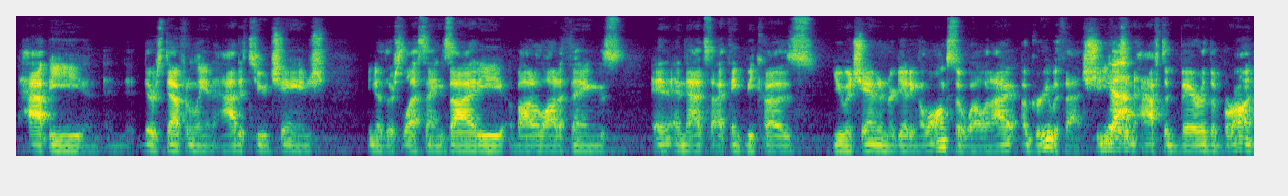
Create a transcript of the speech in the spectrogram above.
happy and, and there's definitely an attitude change. You know, there's less anxiety about a lot of things. And, and that's, I think, because you and Shannon are getting along so well. And I agree with that. She Yeah. doesn't have to bear the brunt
